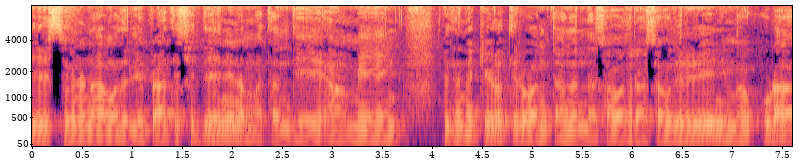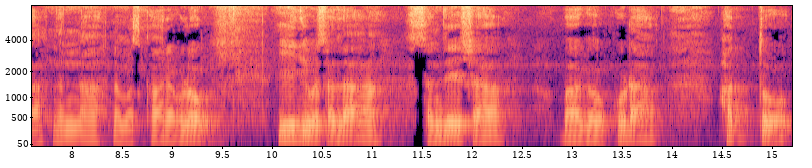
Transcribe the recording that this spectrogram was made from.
ಯೇಸುವಿನ ನಾಮದಲ್ಲಿ ಪ್ರಾರ್ಥಿಸಿದ್ದೇನೆ ನಮ್ಮ ತಂದೆ. ಆಮೇನ್. ಇದನ್ನು ಕೇಳುತ್ತಿರುವಂಥ ನನ್ನ ಸಹೋದರ ಸಹೋದರಿಯರೇ ನಿಮ್ಮ ಕೂಡ ನನ್ನ ನಮಸ್ಕಾರಗಳು. ಈ ದಿವಸದ ಸಂದೇಶ ಭಾಗವು ಕೂಡ ಹತ್ತು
